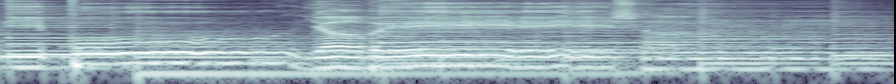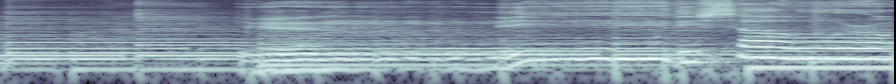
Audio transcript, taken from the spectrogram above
你不要悲伤。愿你的笑容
